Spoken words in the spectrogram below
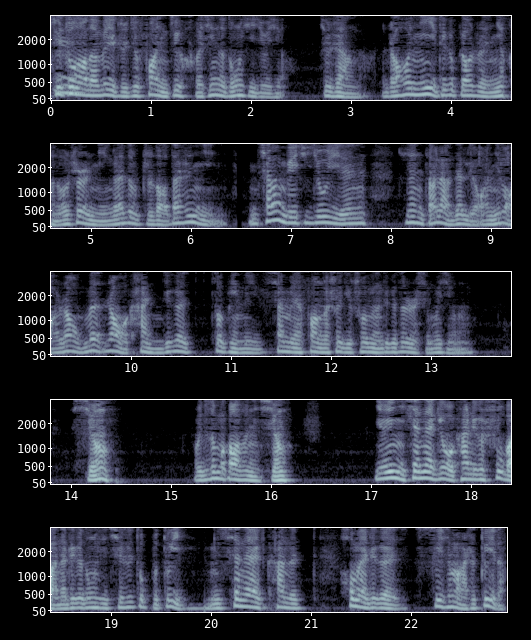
最重要的位置就放你最核心的东西就行，就这样的。然后你以这个标准，你很多事儿你应该都知道，但是你你千万别去纠结。就像咱俩在聊，你老让我问，让我看你这个作品里下面放个设计说明这个字儿行不行？行，我就这么告诉你行，因为你现在给我看这个竖版的这个东西其实都不对，你现在看的后面这个最起码是对的，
